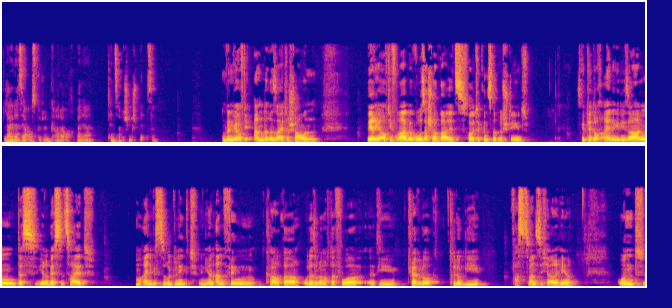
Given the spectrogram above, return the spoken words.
leider sehr ausgedünnt, gerade auch bei der tänzerischen Spitze. Und wenn wir auf die andere Seite schauen, wäre ja auch die Frage, wo Sascha Walz heute künstlerisch steht. Es gibt ja doch einige, die sagen, dass ihre beste Zeit um einiges zurückliegt in ihren Anfängen, Körper oder sogar noch davor äh, die Travelogue-Trilogie, fast 20 Jahre her. Und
